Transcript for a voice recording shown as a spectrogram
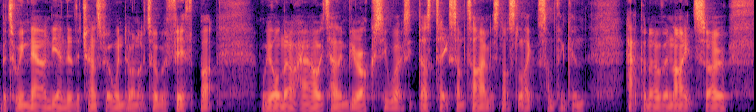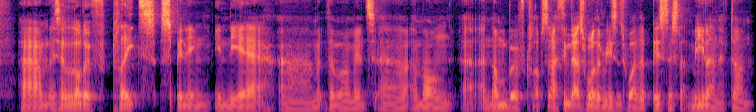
between now and the end of the transfer window on October fifth, but we all know how Italian bureaucracy works. It does take some time. It's not like something can happen overnight. So um, there's a lot of plates spinning in the air um, at the moment uh, among a number of clubs, and I think that's one of the reasons why the business that Milan have done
